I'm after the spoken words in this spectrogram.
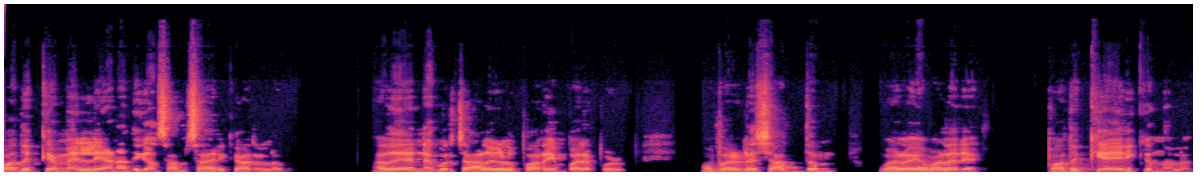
പതുക്കെ മെല്ലെയാണ് അധികം സംസാരിക്കാറുള്ളത്. അത് എന്നെ കുറിച്ച് ആളുകൾ പറയും പലപ്പോഴും. മൂപ്പരുടെ ശബ്ദം വളരെ പതുക്കെ ആയിരിക്കും എന്നുള്ളത്.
